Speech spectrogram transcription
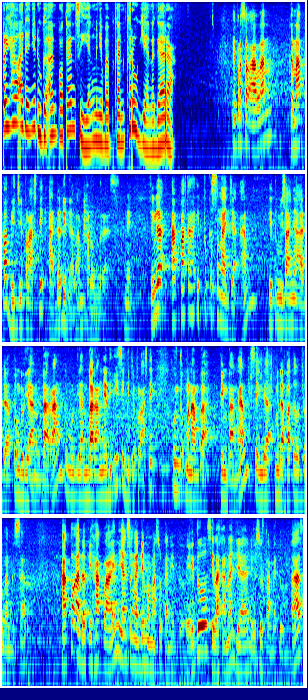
perihal adanya dugaan potensi yang menyebabkan kerugian negara. Tapi persoalan kenapa biji plastik ada di dalam karung beras? Nih, sehingga apakah itu kesengajaan? Itu misalnya ada pembelian barang, kemudian barangnya diisi biji plastik untuk menambah timbangan sehingga mendapat keuntungan besar atau ada pihak lain yang sengaja memasukkan itu. Yaitu silahkan aja diusut sampai tuntas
